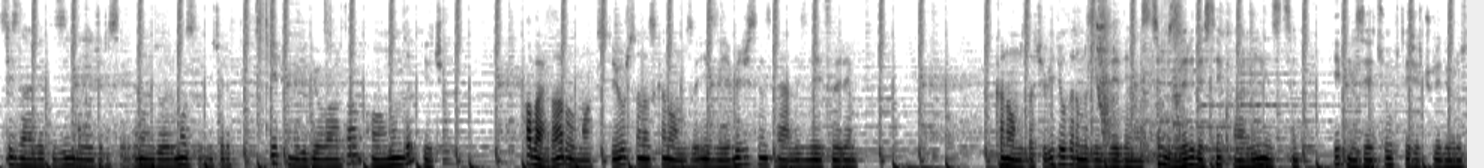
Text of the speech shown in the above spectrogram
Sizler de diziyle ilgili sevilen oyuncularımızla ilgili yepyeni videolardan anında ilk haberdar olmak istiyorsanız kanalımızı izleyebilirsiniz değerli izleyicilerim. Kanalımızdaki videolarımızı izlediğiniz için, bizlere destek verdiğiniz için hepinize çok teşekkür ediyoruz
